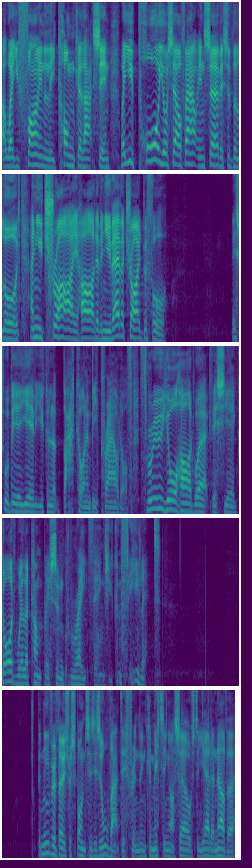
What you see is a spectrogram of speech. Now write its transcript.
uh, where you finally conquer that sin, where you pour yourself out in service of the Lord and you try harder than you've ever tried before. This will be a year that you can look back on and be proud of. Through your hard work this year, God will accomplish some great things. You can feel it. But neither of those responses is all that different than committing ourselves to yet another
